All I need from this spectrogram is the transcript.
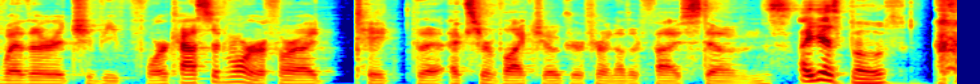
whether it should be forecasted more, or if I take the extra Black Joker for another five stones. I guess both.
